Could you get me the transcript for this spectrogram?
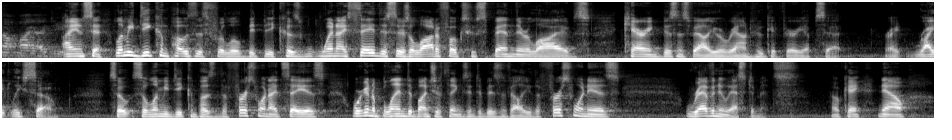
Not my idea. I understand. Let me decompose this for a little bit because when I say this, there's a lot of folks who spend their lives carrying business value around who get very upset, right? Rightly so. So, so let me decompose it. The first one I'd say is we're going to blend a bunch of things into business value. The first one is revenue estimates. Okay. Now,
